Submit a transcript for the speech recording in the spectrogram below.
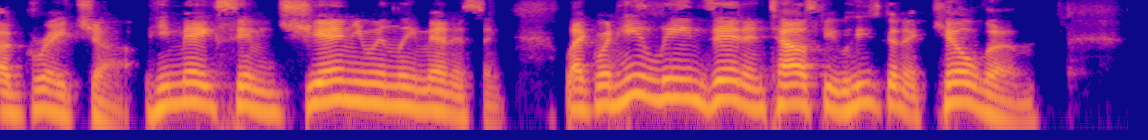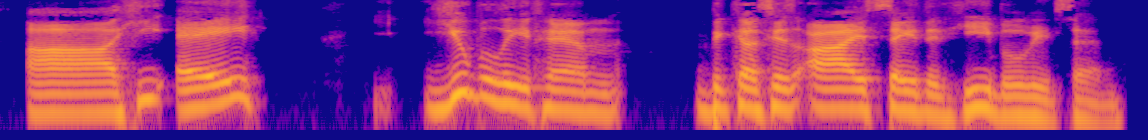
a great job. He makes him genuinely menacing. Like when he leans in and tells people he's going to kill them, uh, he a you believe him because his eyes say that he believes him.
